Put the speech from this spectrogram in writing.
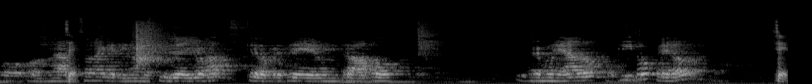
o con una Sí. persona que tiene un estudio de yoga que le ofrece un trabajo remunerado, poquito, pero Sí.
